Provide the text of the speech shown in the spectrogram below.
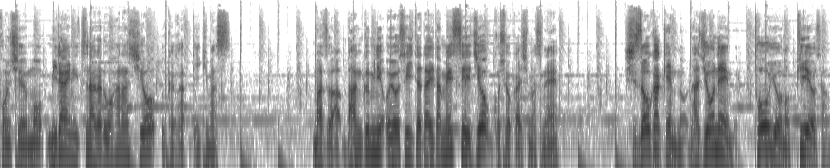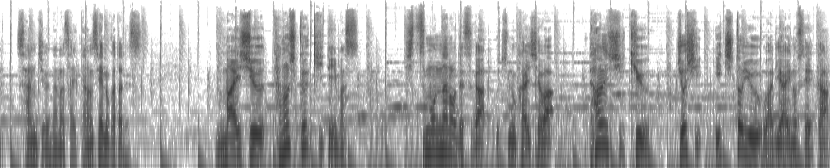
今週も未来につながるお話を伺っていきます。まずは番組にお寄せいただいたメッセージをご紹介しますね。静岡県のラジオネーム東洋のピエロさん37歳男性の方です。毎週楽しく聞いています。質問なのですがうちの会社は男子9女子1という割合のせいか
